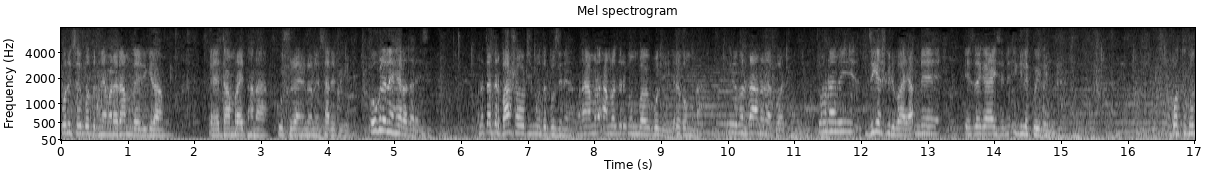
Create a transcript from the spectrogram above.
পরিচয়পত্র নিয়ে মানে রামদাইরি গ্রাম ধামরাই থানা কুসুরা ইউনিয়নের সার্টিফিকেট ওগুলো নিয়ে হেরা দাঁড়াইছে। মানে তাদের ভাষাও ঠিক মতো বুঝি না। মানে আমরা আমরা যেরকম ভাবে বলি এরকম না। এরকম টানা না কয় তখন আমি জিজ্ঞেস করি ভাই আপনি এই জায়গায় আইসেন এগুলো কই পাইলেন? কতক্ষণ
